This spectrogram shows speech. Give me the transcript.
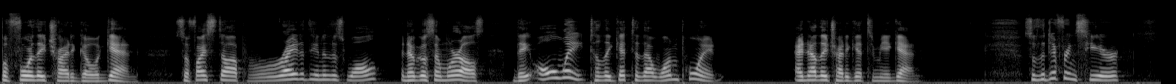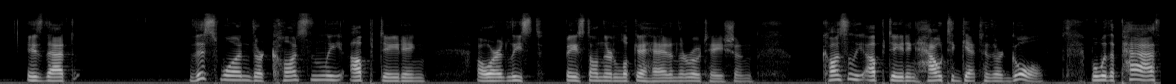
before they try to go again. So if I stop right at the end of this wall and now go somewhere else, they all wait till they get to that one point and now they try to get to me again. So the difference here is that this one they're constantly updating or at least based on their look ahead and their rotation, constantly updating how to get to their goal. But with a path,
